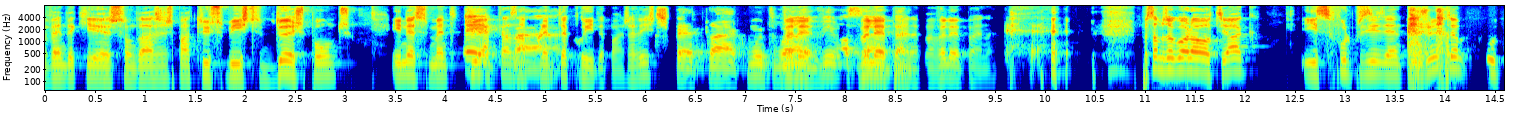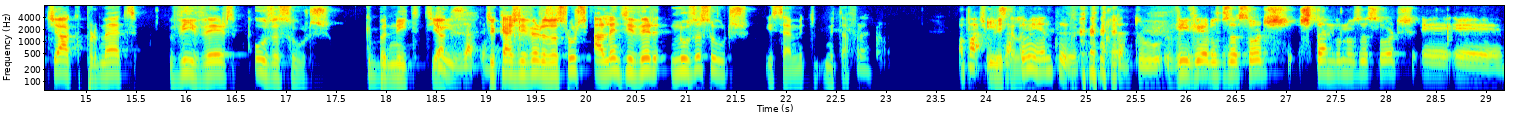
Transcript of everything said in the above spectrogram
vendo aqui as sondagens, pá, tu subiste dois pontos e nesse momento tu é, é que estás à frente da corrida, pá, já viste? Espetáculo, muito bem. Vale, Viva vale a pena, pá, vale a pena. Passamos agora ao Tiago, e se for presidente da junta, o Tiago permite viver os Açores. Que bonito, Tiago. Exatamente. Tu queres viver os Açores, além de viver nos Açores. Isso é muito, muito à frente. Opa, exatamente. Portanto, viver os Açores, estando nos Açores, é, é,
